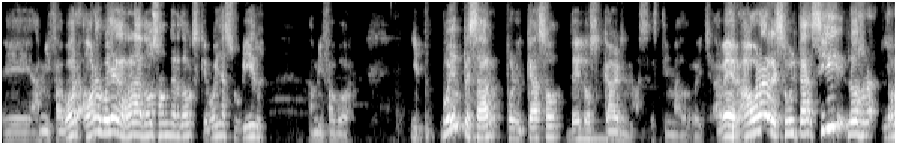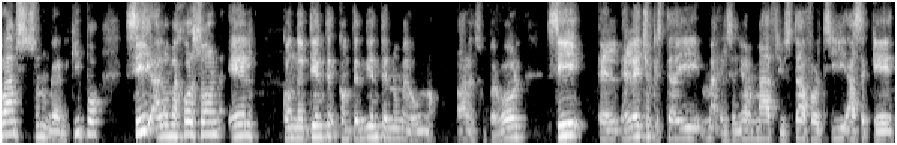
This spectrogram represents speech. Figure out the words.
eh, a mi favor, ahora voy a agarrar a dos underdogs que voy a subir a mi favor. Y voy a empezar por el caso de los Cardinals, estimado Rich. A ver, ahora resulta, sí, los Rams son un gran equipo, sí, a lo mejor son el contendiente, contendiente número uno para el Super Bowl. Sí, el, el, hecho que esté ahí el señor Matthew Stafford sí hace que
